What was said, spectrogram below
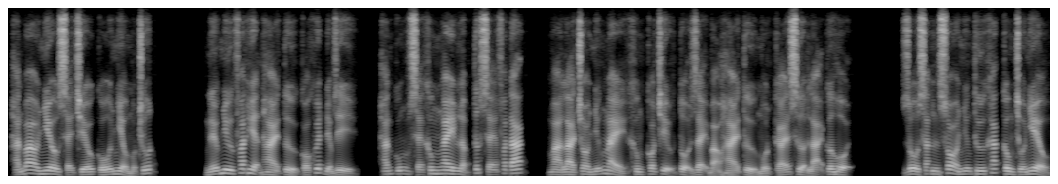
hắn bao nhiêu sẽ chiếu cố nhiều một chút. Nếu như phát hiện hải tử có khuyết điểm gì, hắn cũng sẽ không ngay lập tức sẽ phát tác, mà là cho những này không có chịu tội dạy bảo hải tử một cái sửa lại cơ hội. Dồ săn so những thứ khác công chúa nhiều,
